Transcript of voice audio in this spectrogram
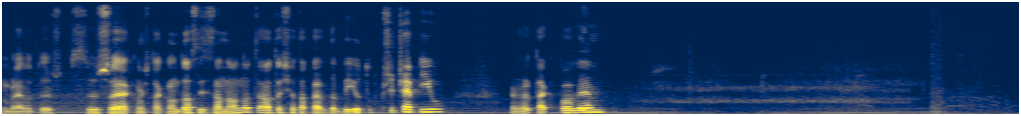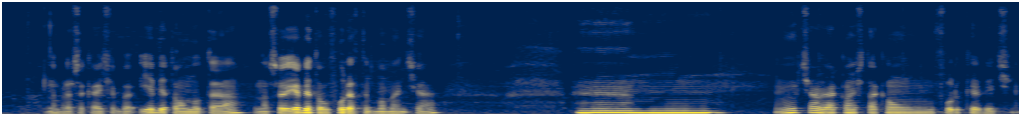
Dobra, bo tu już słyszę jakąś taką dosyć znaną, no to to się na pewno by YouTube przyczepił, że tak powiem. Dobra, czekajcie, bo jebie tą nutę, znaczy jebie tą furę w tym momencie. Bym chciał jakąś taką furkę, wiecie,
